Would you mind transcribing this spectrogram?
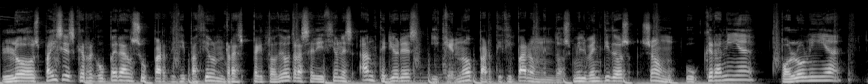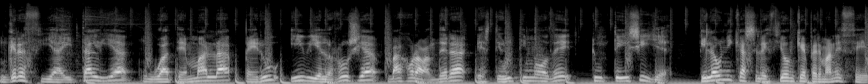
Los países que recuperan su participación respecto de otras ediciones anteriores y que no participaron en 2022 son Ucrania, Polonia, Grecia, Italia, Guatemala, Perú y Bielorrusia bajo la bandera este último de Tuteisille y la única selección que permanece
